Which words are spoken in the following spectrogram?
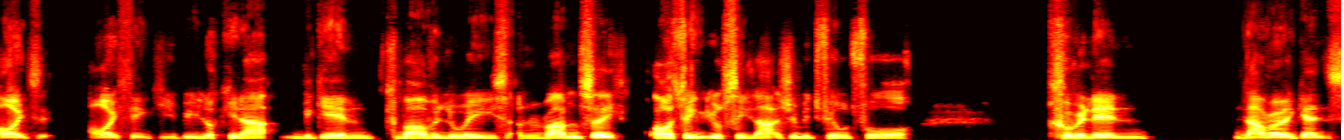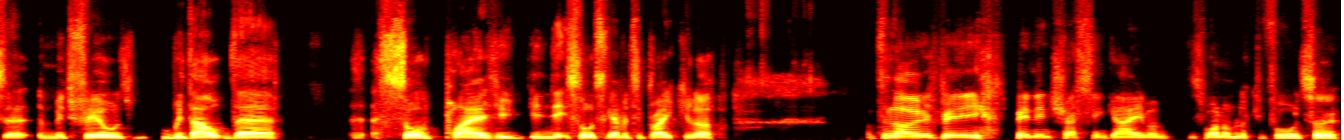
I, I think you'd be looking at McGinn, Kamara, Luiz, and Ramsey. I think you'll see that as your midfield four coming in narrow against a, a midfield without their sort of players who you knit all together to break it up. I don't know. It'd be, be an interesting game. It's one I'm looking forward to.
